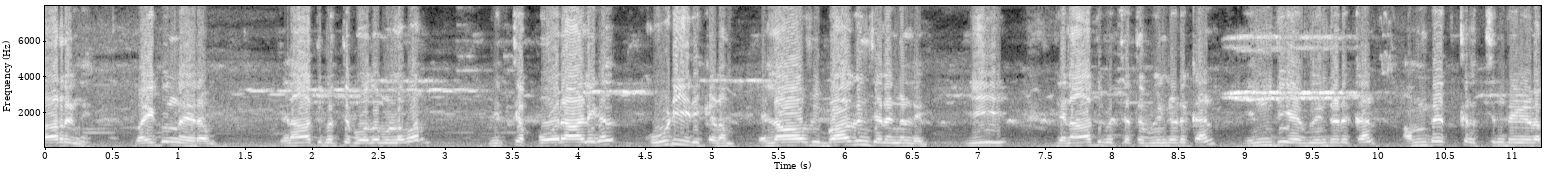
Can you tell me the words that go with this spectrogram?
ആറിന് വൈകുന്നേരം ജനാധിപത്യ ബോധമുള്ളവർ നിത്യ പോരാളികൾ കൂടിയിരിക്കണം. എല്ലാ വിഭാഗം ജനങ്ങളുടെയും ഈ ജനാധിപത്യത്തെ വീണ്ടെടുക്കാൻ ഇന്ത്യയെ വീണ്ടെടുക്കാൻ അംബേദ്കർ ചിന്തയുടെ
